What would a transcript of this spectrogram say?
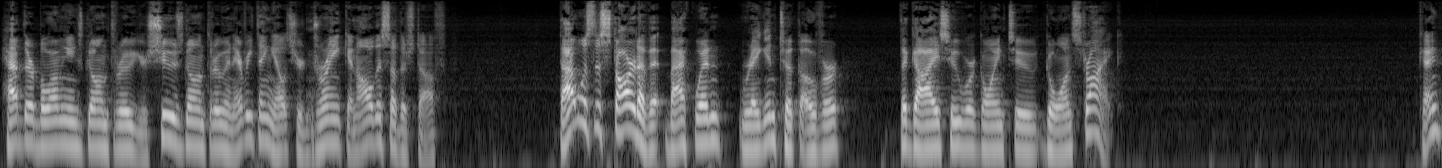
have their belongings gone through, your shoes gone through, and everything else, your drink, and all this other stuff. That was the start of it back when Reagan took over the guys who were going to go on strike. Okay?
